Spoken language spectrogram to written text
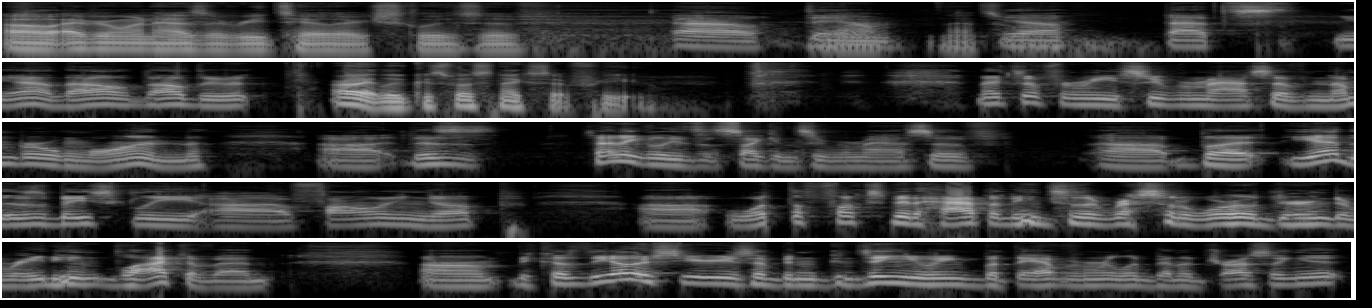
Oh, everyone has a retailer exclusive. Oh, Yeah, damn. that's Yeah. why. That's yeah, that'll that'll do it. All right, Lucas, what's next up for you? Next up for me, Supermassive number one. Uh, this is technically the second Supermassive, uh, but yeah, this is basically uh, following up uh, what the fuck's been happening to the rest of the world during the Radiant Black event. Um, because the other series have been continuing, but they haven't really been addressing it.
